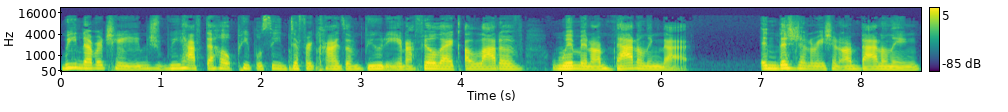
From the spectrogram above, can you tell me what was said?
we never change. We have to help people see different kinds of beauty. And I feel like a lot of women are battling that in this generation, are battling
